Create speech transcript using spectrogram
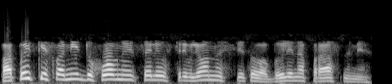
Попытки сломить духовную целеустремленность святого были напрасными.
